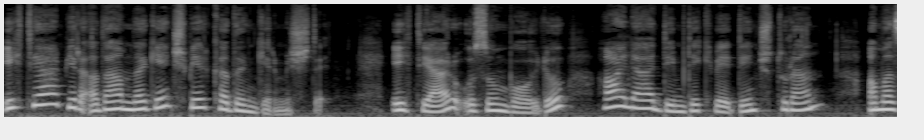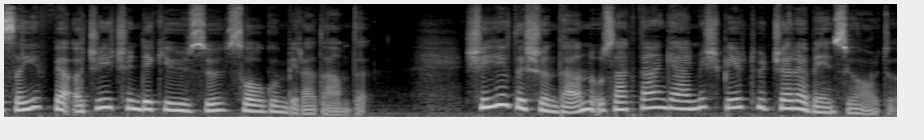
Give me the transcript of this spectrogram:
İhtiyar bir adamla genç bir kadın girmişti. İhtiyar uzun boylu, hala dimdik ve dinç duran ama zayıf ve acı içindeki yüzü solgun bir adamdı. Şehir dışından uzaktan gelmiş bir tüccara benziyordu.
